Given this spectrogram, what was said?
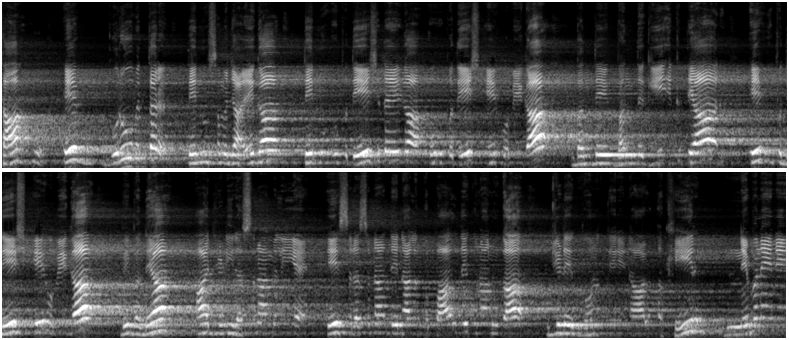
ਸਾਖ ਇਹ ਗੁਰੂ ਮਿੱਤਰ ਤੈਨੂੰ ਸਮਝਾਏਗਾ, ਤੈਨੂੰ ਉਪਦੇਸ਼ ਦੇਗਾ, ਉਹ ਉਪਦੇਸ਼ ਇਹ ਹੋਵੇਗਾ, ਬੰਦੇ ਬੰਦਗੀ ਇਖਤਿਆਰ ਇਹ ਉਪਦੇਸ਼ ਇਹ ਹੋਵੇਗਾ ਵੀ ਬੰਦਿਆ ਆ ਜਿਹੜੀ ਰਸਨਾ ਮਿਲੀ ਹੈ, ਇਸ ਰਸਨਾ ਦੇ ਨਾਲ ਗੋਪਾਲ ਦੇ ਗੁਣਾਂ ਨੂੰ ਗਾ, ਜਿਹੜੇ ਗੁਣ ਤੇਰੇ ਨਾਲ ਅਖੀਰ ਨਿਭਨੇ ਨੇ।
